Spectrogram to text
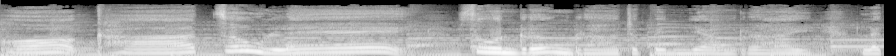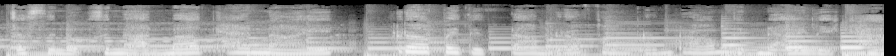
พ่อค้าเจ้าเล่ห์ส่วนเรื่องราวจะเป็นอย่างไร และจะสนุกสนานมากแค่ไหน เราไปติดตามรับฟังพร้อมๆกันได้เลยค่ะ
